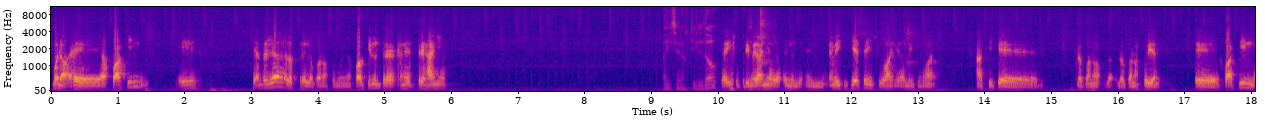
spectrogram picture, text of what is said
Bueno, eh, a Joaquín, en realidad a los tres lo conozco muy bien. Joaquín lo entrené tres años Ahí se nos tildó. su primer año en, en M17 y su año 2019. Así que lo, conozco bien. Eh, Joaquín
